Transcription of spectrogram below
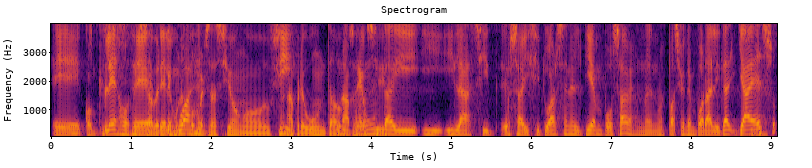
eh, complejos de, saber de que es una conversación o una pregunta o una así. pregunta y, y, y la o sea y situarse en el tiempo sabes en un espacio temporal y tal ya eso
